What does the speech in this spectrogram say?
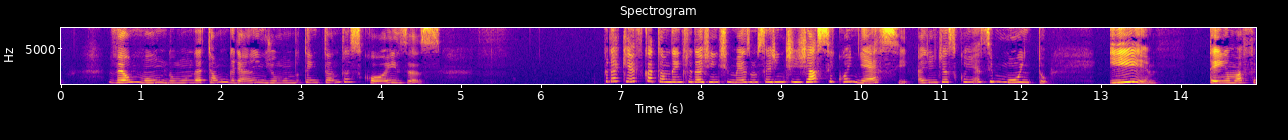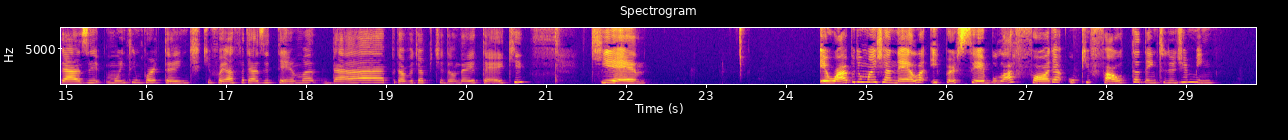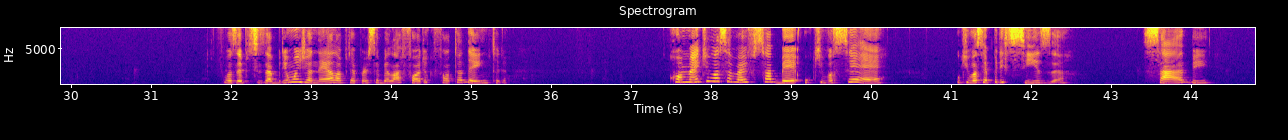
Ver o mundo, o mundo é tão grande, o mundo tem tantas coisas. Pra que ficar tão dentro da gente mesmo se a gente já se conhece? A gente já se conhece muito. E tem uma frase muito importante, que foi a frase tema da prova de aptidão da ETEC, que é eu abro uma janela e percebo lá fora o que falta dentro de mim. Você precisa abrir uma janela para perceber lá fora o que falta dentro. Como é que você vai saber o que você é? O que você precisa? Sabe?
